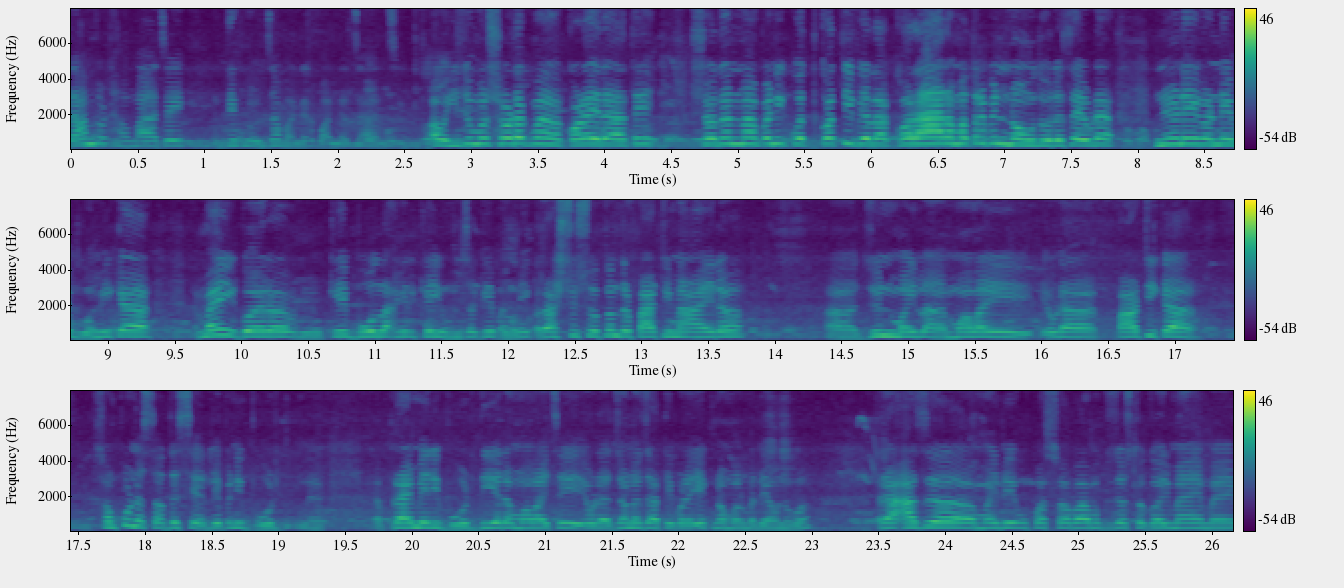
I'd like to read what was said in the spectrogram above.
राम्रो ठाउँमा चाहिँ देख्नुहुन्छ भनेर भन्न चाहन्छु। अब हिजो म सडकमा कराइरहेको थिएँ सदनमा पनि कति बेला कराएर मात्रै पनि नहुँदो रहेछ एउटा निर्णय गर्ने भूमिकामै गएर केही बोल्दाखेरि केही हुन्छ कि भन्ने राष्ट्रिय स्वतन्त्र पार्टीमा आएर जुन महिला मलाई एउटा पार्टीका सम्पूर्ण सदस्यहरूले पनि भोट प्राइमेरी भोट दिएर मलाई चाहिँ एउटा जनजातिबाट एक नम्बरमा ल्याउनु भयो। र आज मैले उपसभामुख जस्तो गरिमामय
